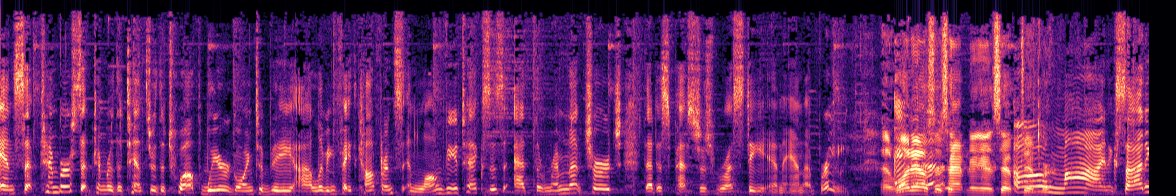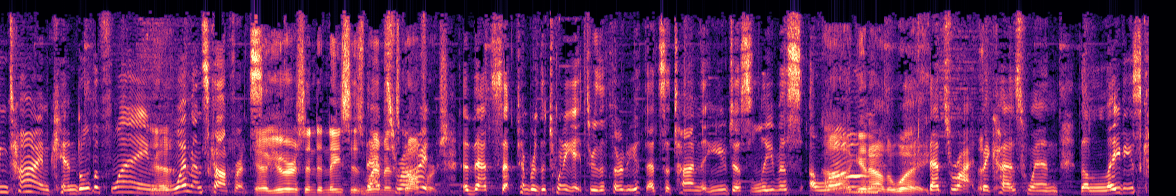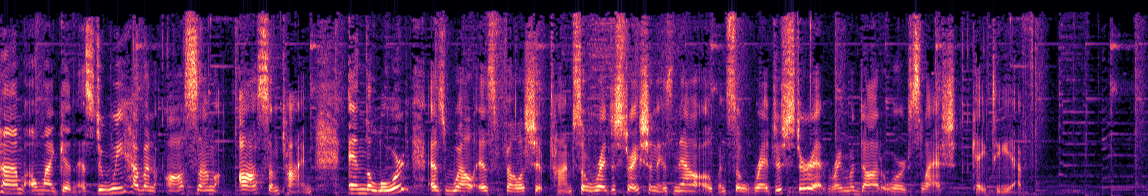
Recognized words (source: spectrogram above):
in September, September the 10th through the 12th, we are going to be a Living Faith Conference in Longview, Texas at the Remnant Church. That is Pastors Rusty and Anna Brady. And what and, else is happening in September? Oh my, an exciting time. Kindle the Flame yeah. Women's Conference. Yeah, yours and Denise's That's Women's right. Conference. That's September the 28th through the 30th. That's the time that you just leave us alone. Uh, get out of the way. That's right, because when the ladies come, oh my goodness, do we have an awesome, awesome time in the Lord as well as fellowship time. So registration is now open. So register at rhema.org slash KTF.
